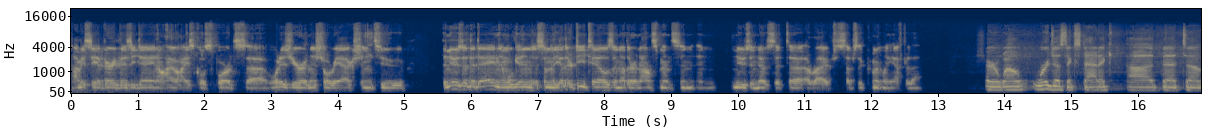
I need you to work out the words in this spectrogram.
obviously a very busy day in Ohio high school sports. Uh, what is your initial reaction to the news of the day? And then we'll get into some of the other details and other announcements and, and news and notes that uh, arrived subsequently after that. Sure. Well, we're just ecstatic uh, that uh,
